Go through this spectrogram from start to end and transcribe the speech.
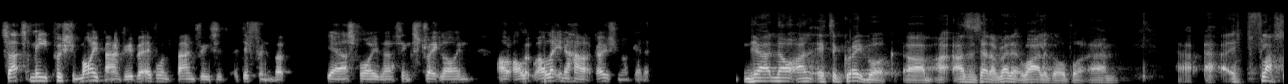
So that's me pushing my boundary, but everyone's boundaries are, different. But yeah, that's why I think straight line. I'll, I'll, I'll let you know how it goes when I get it. Yeah, no, it's a great book. Um, as I said, I read it a while ago, but um, it flashed.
